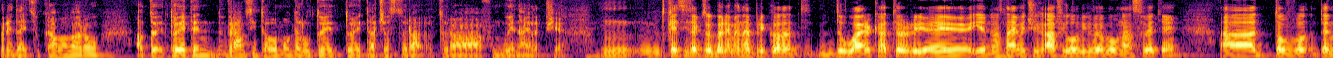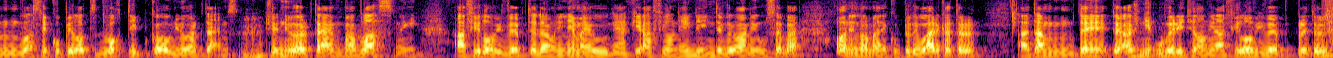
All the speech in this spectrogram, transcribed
predajcu kávovarov. A to je, to je ten, v rámci toho modelu, to je, to je tá časť, ktorá, ktorá funguje najlepšie. Mm, Keď si tak zoberieme napríklad The Wirecutter je jeden z najväčších afilových webov na svete a to, ten vlastne kúpil od dvoch typkov New York Times. Čiže New York Times má vlastný afilový web, teda oni nemajú nejaký afil niekde integrovaný u seba. Oni normálne kúpili Wirecutter a tam to je, to je až neuveriteľný afilový web, pretože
